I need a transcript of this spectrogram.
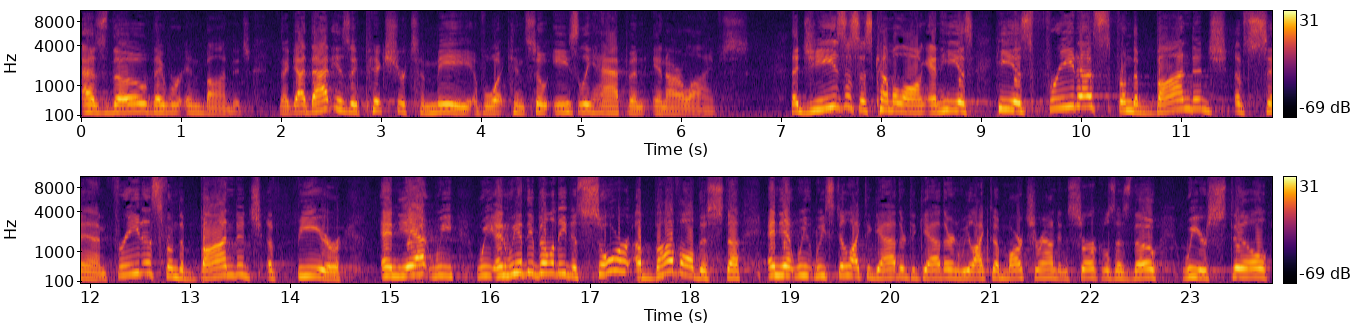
as though they were in bondage. Now, God, that is a picture to me of what can so easily happen in our lives. That Jesus has come along and he, has, he has freed us from the bondage of sin, freed us from the bondage of fear, And yet we, we and we have the ability to soar above all this stuff, and yet we, we still like to gather together and we like to march around in circles as though we are still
